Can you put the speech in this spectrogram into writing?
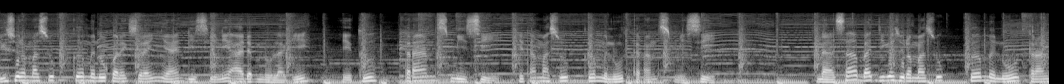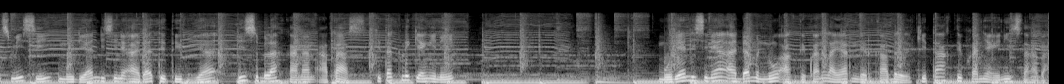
Jika sudah masuk ke menu koneksi lainnya, di sini ada menu lagi yaitu transmisi. Kita masuk ke menu transmisi. Nah, sahabat, jika sudah masuk ke menu transmisi, kemudian di sini ada titik tiga di sebelah kanan atas. Kita klik yang ini. Kemudian di sini ada menu aktifkan layar nirkabel. Kita aktifkan yang ini, sahabat.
